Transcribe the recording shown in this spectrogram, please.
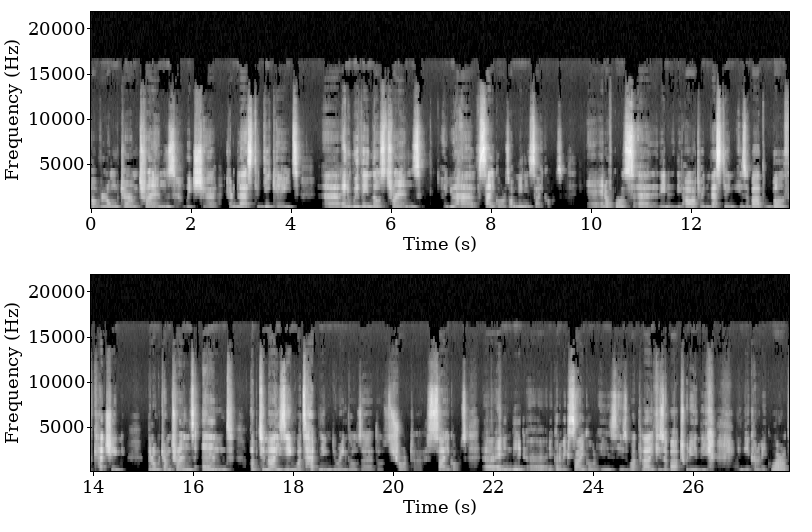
of long-term trends which uh, can last decades. Uh, and within those trends, you have cycles or mini cycles. And of course, uh, the, the art of investing is about both catching the long-term trends and optimizing what's happening during those uh, those short uh, cycles. Uh, and indeed, uh, an economic cycle is is what life is about, really, in the in the economic world.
